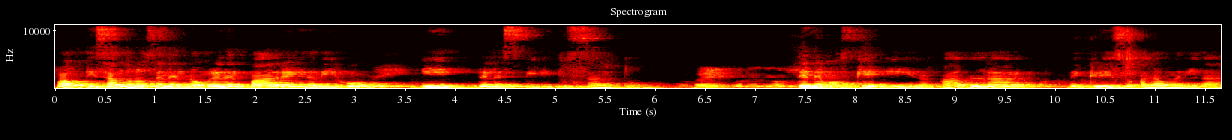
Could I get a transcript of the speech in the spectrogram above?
bautizándolos en el nombre del Padre y del Hijo y del Espíritu Santo. Tenemos que ir a hablar de Cristo a la humanidad,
